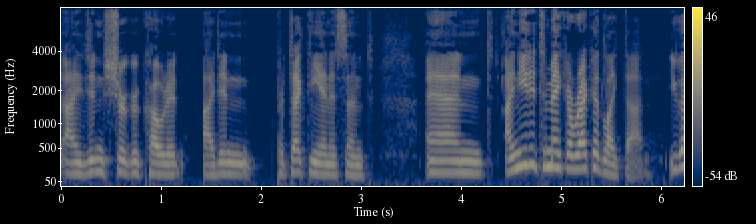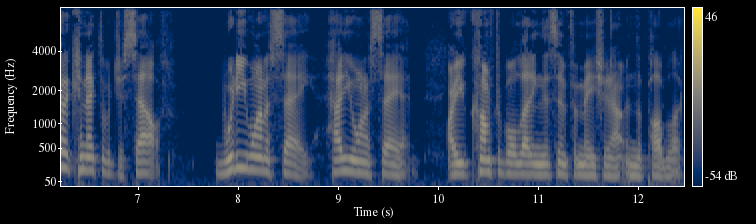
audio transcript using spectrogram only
I didn't sugarcoat it. I didn't protect the innocent. And I needed to make a record like that. You got to connect it with yourself. What do you want to say? How do you want to say it? Are you comfortable letting this information out in the public?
